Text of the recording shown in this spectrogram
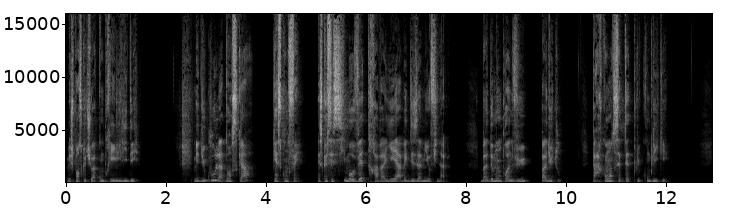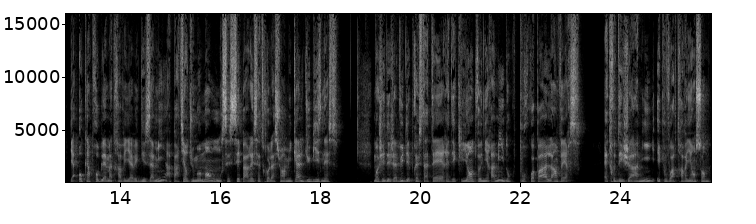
mais je pense que tu as compris l'idée. Mais du coup, là, dans ce cas, qu'est-ce qu'on fait? Est-ce que c'est si mauvais de travailler avec des amis au final? Bah, de mon point de vue, pas du tout. Par contre, c'est peut-être plus compliqué. Il n'y a aucun problème à travailler avec des amis à partir du moment où on s'est séparé cette relation amicale du business. Moi, j'ai déjà vu des prestataires et des clients devenir amis, donc pourquoi pas l'inverse? Être déjà amis et pouvoir travailler ensemble.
